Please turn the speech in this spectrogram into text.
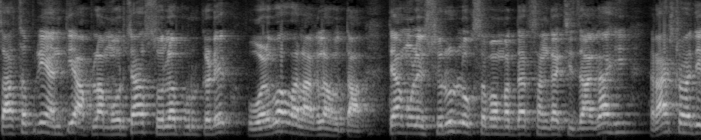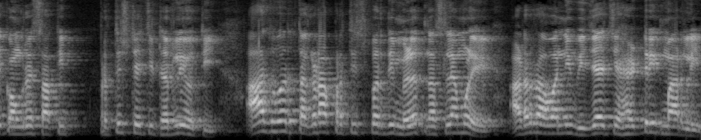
चाचपणी अंती आपला मोर्चा सोलापूरकडे वळवावा लागला होता. त्यामुळे शिरूर लोकसभा मतदारसंघाची जागा ही राष्ट्रवादी काँग्रेससाठी प्रतिष्ठेची ठरली होती. आजवर तगडा प्रतिस्पर्धी मिळत नसल्यामुळे आढळरावांनी विजयाची हॅट्रिक मारली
